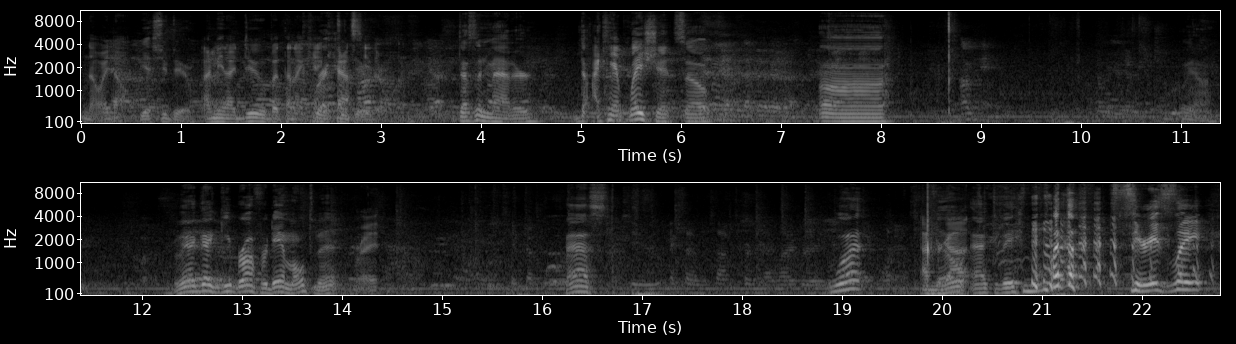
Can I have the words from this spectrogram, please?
No, I don't. Yes, you do. I mean, I do, but then I can't Correct, cast either one. Doesn't matter. I can't play shit, so. Uh, Okay. yeah. I mean, I got Raw for damn ultimate. Right? Fast. What? I forgot. No activation. what the? Seriously?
